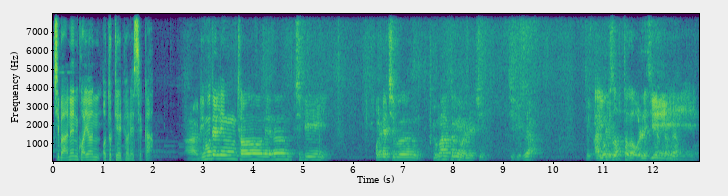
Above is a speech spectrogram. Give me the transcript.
집 안은 과연 어떻게 변했을까? 아, 리모델링 전에는 집이 원래 집은 요만큼이 원래 집, 집이고요. 아, 여기서부터가 원래 집이었다고요? 예, 예, 예.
